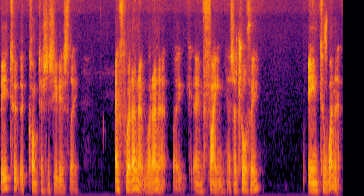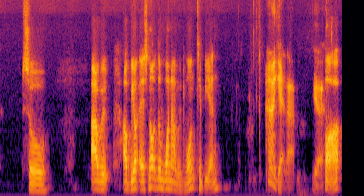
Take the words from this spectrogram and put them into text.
they took the competition seriously. If we're in it, we're in it. Like, and fine, it's a trophy. Aim to win it. So I would, I'll be. It's not the one I would want to be in, And I get that. Yeah. but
